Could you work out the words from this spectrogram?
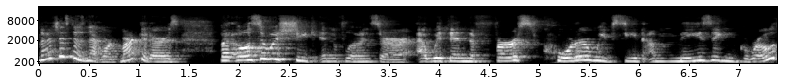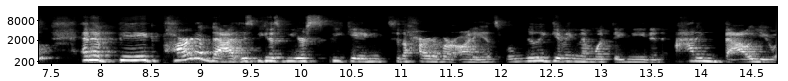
not just as network marketers, but also a chic influencer. Uh, within the first quarter, we've seen amazing growth. And a big part of that is because we are speaking to the heart of our audience. We're really giving them what they need and adding value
